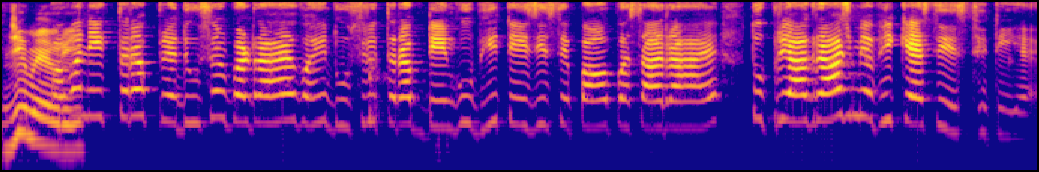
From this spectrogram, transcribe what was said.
जी मयूरी। एक तरफ़ प्रदूषण बढ़ रहा है, वहीं दूसरी तरफ़ डेंगू भी तेज़ी से पाँव पसार रहा है। तो प्रयागराज में अभी कैसी स्थिति है?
